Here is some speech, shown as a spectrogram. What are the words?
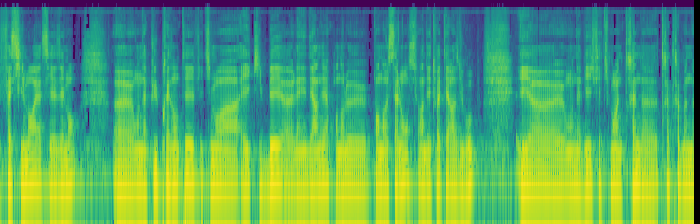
facilement et assez aisément. Euh, on a pu le présenter effectivement à, Équipe B euh, l'année dernière pendant le, salon sur un des toits terrasses du groupe. Et on avait effectivement une très, très, très bonne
